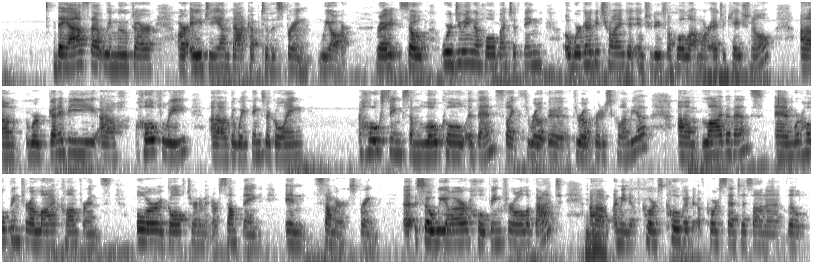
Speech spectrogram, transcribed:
they asked that we moved our our AGM back up to the spring. We are right, so we're doing a whole bunch of things. We're going to be trying to introduce a whole lot more educational. Um, we're going to be uh, hopefully uh, the way things are going, hosting some local events like throughout the throughout British Columbia, um, live events, and we're hoping for a live conference or a golf tournament or something in summer, spring. Uh, so we are hoping for all of that. Um, I mean, of course, COVID, of course, sent us on a little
